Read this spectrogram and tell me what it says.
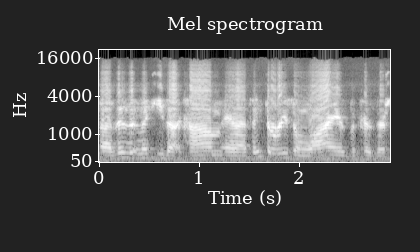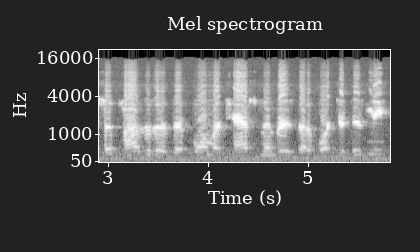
uh, visitmickey.com. And I think the reason why is because they're so positive. They're former cast members that have worked at Disney,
